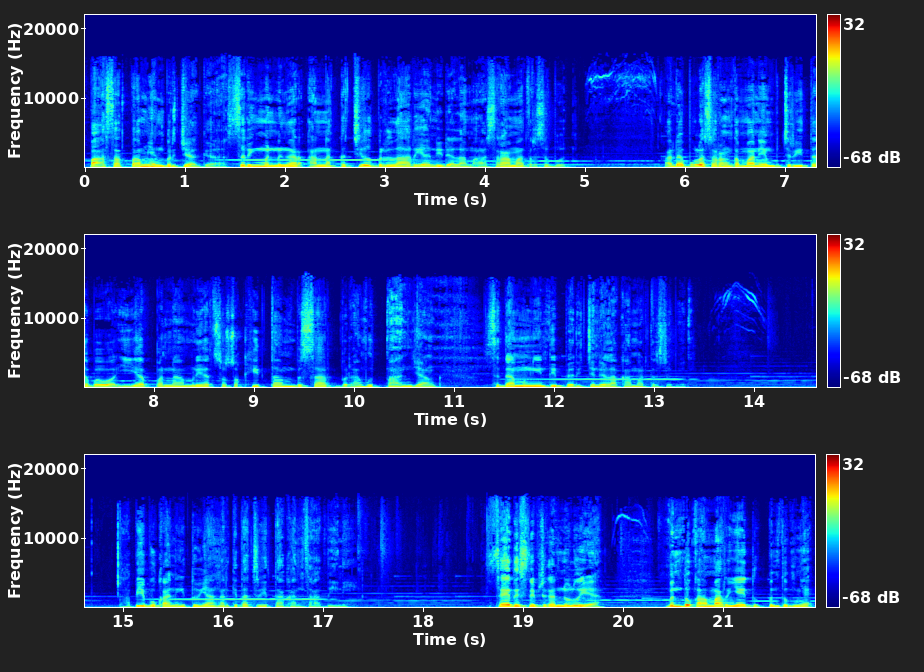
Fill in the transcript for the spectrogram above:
Pak Satpam yang berjaga sering mendengar anak kecil berlarian di dalam asrama tersebut. Ada pula seorang teman yang bercerita bahwa ia pernah melihat sosok hitam besar berambut panjang sedang mengintip dari jendela kamar tersebut. Tapi bukan itu yang akan kita ceritakan saat ini. Saya deskripsikan dulu ya. Bentuk kamarnya itu bentuknya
